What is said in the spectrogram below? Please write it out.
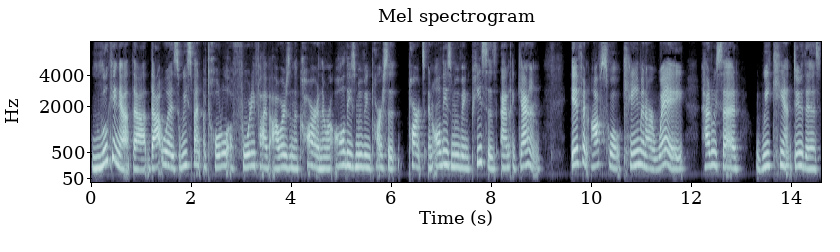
looking at that, that was, we spent a total of 45 hours in the car and there were all these moving parts, parts and all these moving pieces. And again, if an obstacle came in our way, had we said, we can't do this,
